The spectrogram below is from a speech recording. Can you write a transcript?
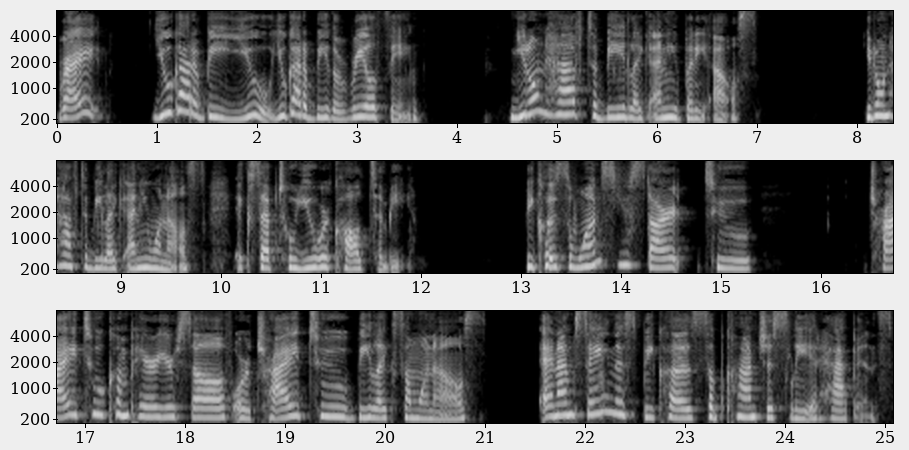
right? You gotta be you. You gotta be the real thing. You don't have to be like anybody else. You don't have to be like anyone else except who you were called to be. Because once you start to try to compare yourself or try to be like someone else, and I'm saying this because subconsciously it happens.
